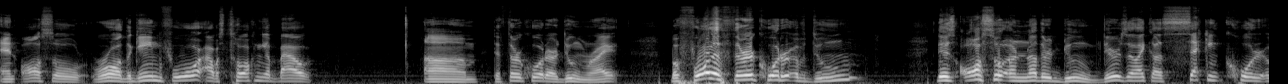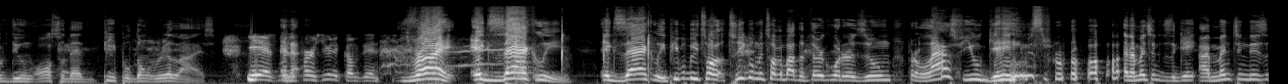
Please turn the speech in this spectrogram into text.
and also Raw, the game before I was talking about um the third quarter of Doom, right? Before the third quarter of Doom, there's also another Doom. There's like a second quarter of Doom also that people don't realize. Yeah, it's when And the I- first unit comes in. Right. Exactly. Exactly. People be talk. People been talking about the third quarter of Zoom for the last few games, and I mentioned this again. I mentioned this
